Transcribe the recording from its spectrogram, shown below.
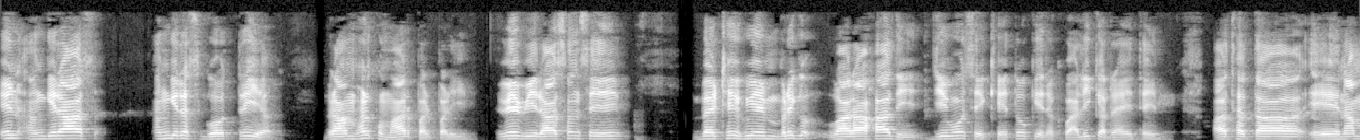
इन अंगिरास, अंगिरस गोत्रीय ब्राह्मण कुमार पर पड़ी। वे वीरासन से बैठे हुए मृग वाराहादि जीवों से खेतों की रखवाली कर रहे थे। अथ एनम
